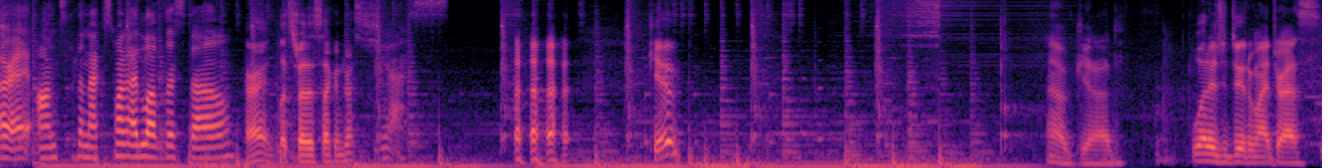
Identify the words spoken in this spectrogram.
All right, on to the next one. I love this though. All right, let's try the second dress. Yes. Cute. Oh God. What did you do to my dress?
